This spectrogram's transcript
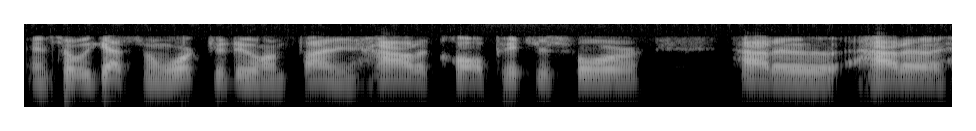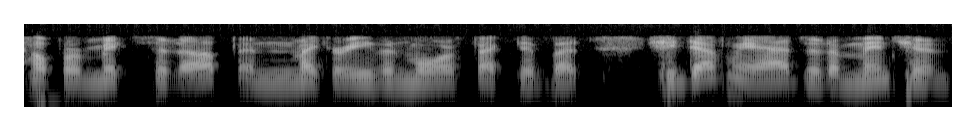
and so we got some work to do on finding how to call pitches for her, how to how to help her mix it up and make her even more effective. But she definitely adds a dimension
